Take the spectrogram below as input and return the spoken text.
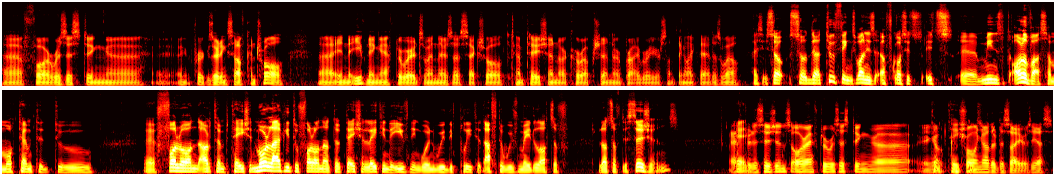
uh, for resisting, uh, uh, for exerting self-control uh, in the evening afterwards when there's a sexual temptation or corruption or bribery or something like that as well. I see. So, so there are two things. One is, of course, it's it's uh, means that all of us are more tempted to uh, follow on our temptation, more likely to follow on our temptation late in the evening when we're depleted after we've made lots of lots of decisions. After And- decisions or after resisting, uh, you know, controlling other desires. Yes.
